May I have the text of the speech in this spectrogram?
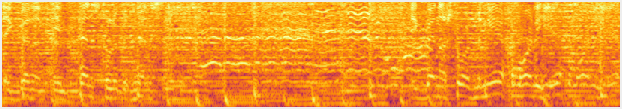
Ik ben een intens gelukkig mens. Ik ben een soort meneer geworden hier. Geworden hier.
